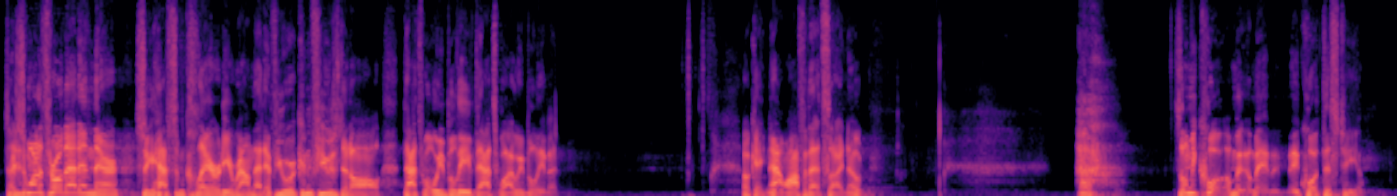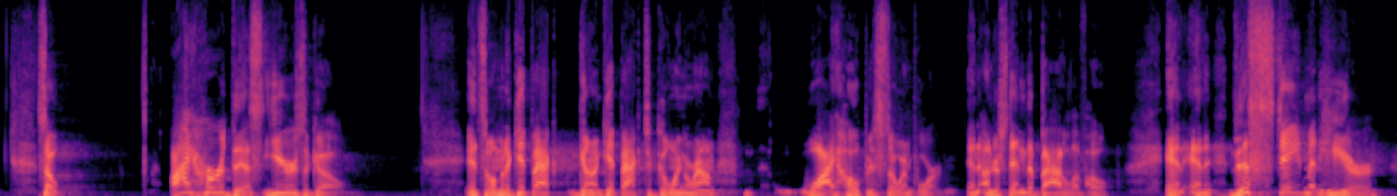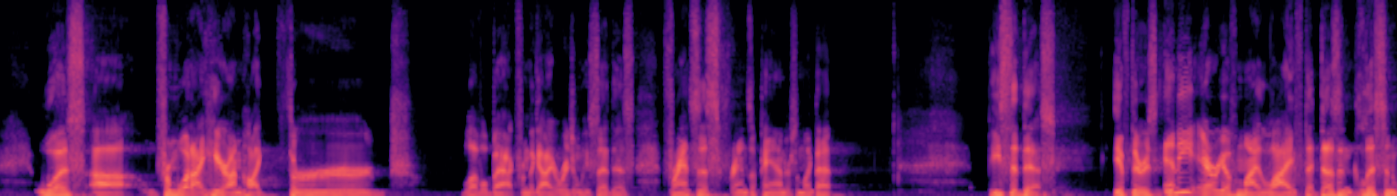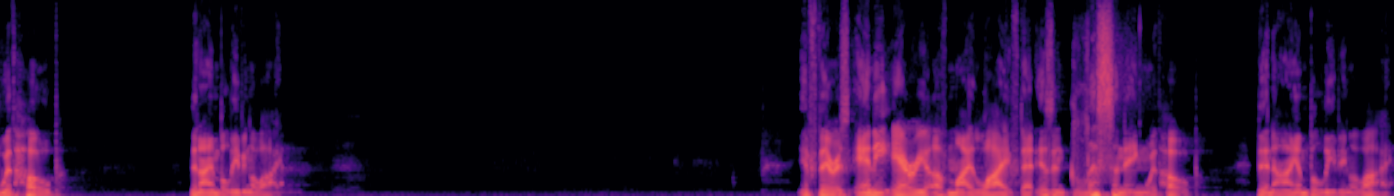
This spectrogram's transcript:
So I just want to throw that in there so you have some clarity around that. If you were confused at all, that's what we believe, that's why we believe it. Okay, now off of that side note. so let me quote, let me, let me quote this to you. So I heard this years ago. And so I'm going to get back, going to get back to going around why hope is so important and understanding the battle of hope. And, and this statement here was, uh, from what I hear, I'm like third level back from the guy who originally said this, Francis Frangipane or something like that. He said this If there is any area of my life that doesn't glisten with hope, then I am believing a lie. if there is any area of my life that isn't glistening with hope, then I am believing a lie.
